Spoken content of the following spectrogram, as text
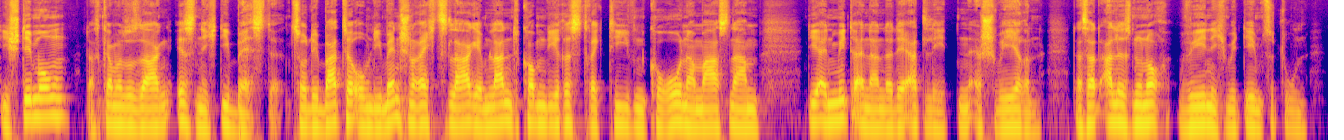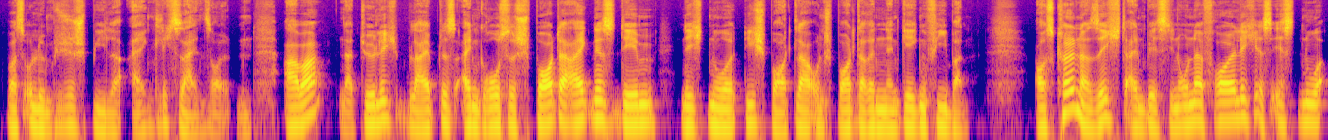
Die Stimmung, das kann man so sagen, ist nicht die beste. Zur Debatte um die Menschenrechtslage im Land kommen die restriktiven Corona-Maßnahmen, die ein Miteinander der Athleten erschweren. Das hat alles nur noch wenig mit dem zu tun, was Olympische Spiele eigentlich sein sollten. Aber natürlich bleibt es ein großes Sportereignis, dem nicht nur die Sportler und Sportlerinnen entgegenfiebern. Aus Kölner Sicht ein bisschen unerfreulich, es ist nur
